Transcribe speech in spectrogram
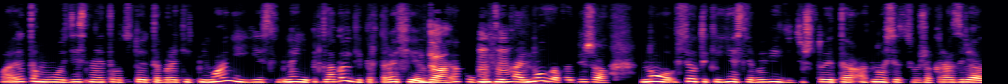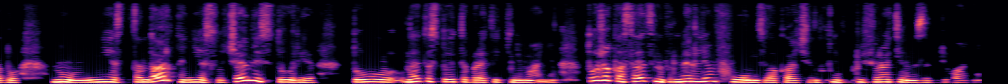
Поэтому здесь на это вот стоит обратить внимание, если, ну, я не предлагаю гипертрофировать, да, да угу. кольнула, побежал, но все-таки, если вы видите, что это относится уже к разряду, ну, не стандарта, не случайной истории, то на это стоит обратить внимание. Тоже касается, например, лимфом злокачественных, лимфопролиферативных заболеваний.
